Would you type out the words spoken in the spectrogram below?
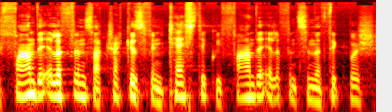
we find the elephants. Our tracker's fantastic. We find the elephants in the thick bush.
